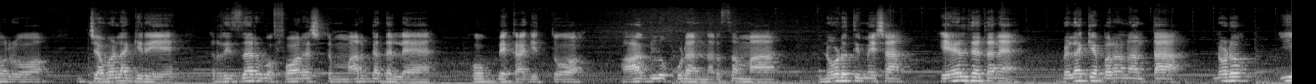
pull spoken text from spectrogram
ಅವರು ಜವಳಗಿರಿ ರಿಸರ್ವ್ ಫಾರೆಸ್ಟ್ ಮಾರ್ಗದಲ್ಲೇ ಹೋಗಬೇಕಾಗಿತ್ತು. ಆಗಲೂ ಕೂಡ ನರಸಮ್ಮ, ನೋಡು ತಿಮ್ಮೇಶ ಹೇಳ್ದೆ ತಾನೆ, ಬೆಳಗ್ಗೆ ಬರೋಣ ಅಂತ. ನೋಡು, ಈ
